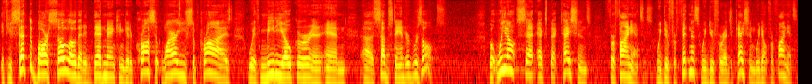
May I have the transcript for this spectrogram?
if you set the bar so low that a dead man can get across it, why are you surprised with mediocre and, and uh, substandard results? But we don't set expectations for finances. We do for fitness, we do for education, we don't for finance.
